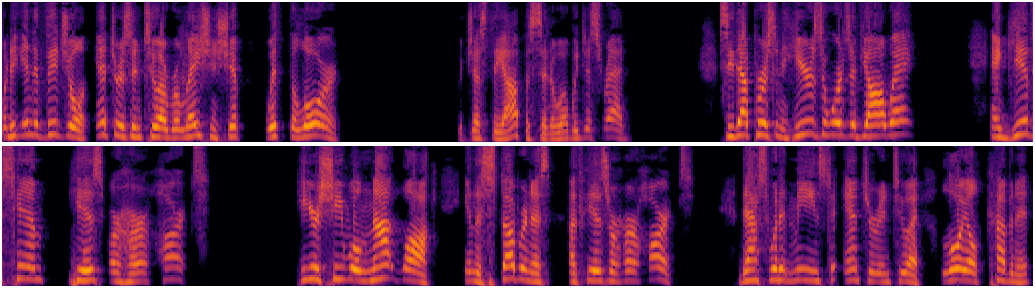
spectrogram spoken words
when an individual enters into a relationship with the Lord? But just the opposite of what we just read. See, that person hears the words of Yahweh and gives him his or her heart. He or she will not walk in the stubbornness of his or her heart. That's what it means to enter into a loyal covenant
